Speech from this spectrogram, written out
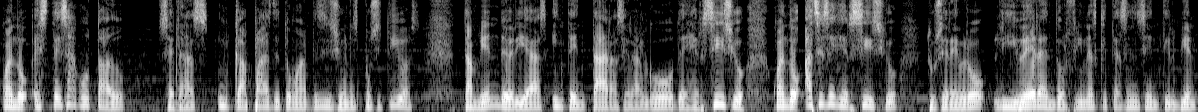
Cuando estés agotado, serás incapaz de tomar decisiones positivas. También deberías intentar hacer algo de ejercicio. Cuando haces ejercicio, tu cerebro libera endorfinas que te hacen sentir bien.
